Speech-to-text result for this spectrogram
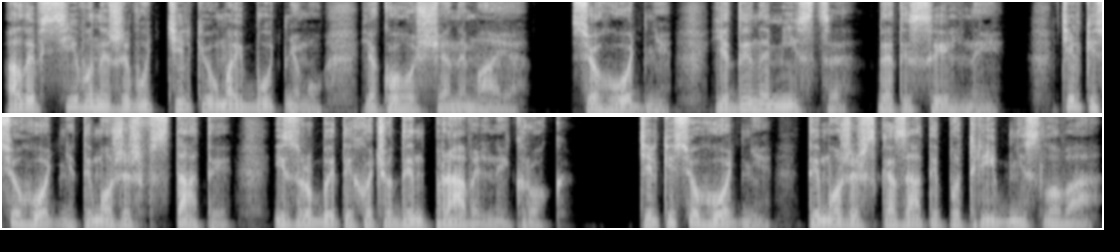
Але всі вони живуть тільки у майбутньому, якого ще немає. Сьогодні єдине місце, де ти сильний. Тільки сьогодні ти можеш встати і зробити хоч один правильний крок. Тільки сьогодні ти можеш сказати потрібні слова.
